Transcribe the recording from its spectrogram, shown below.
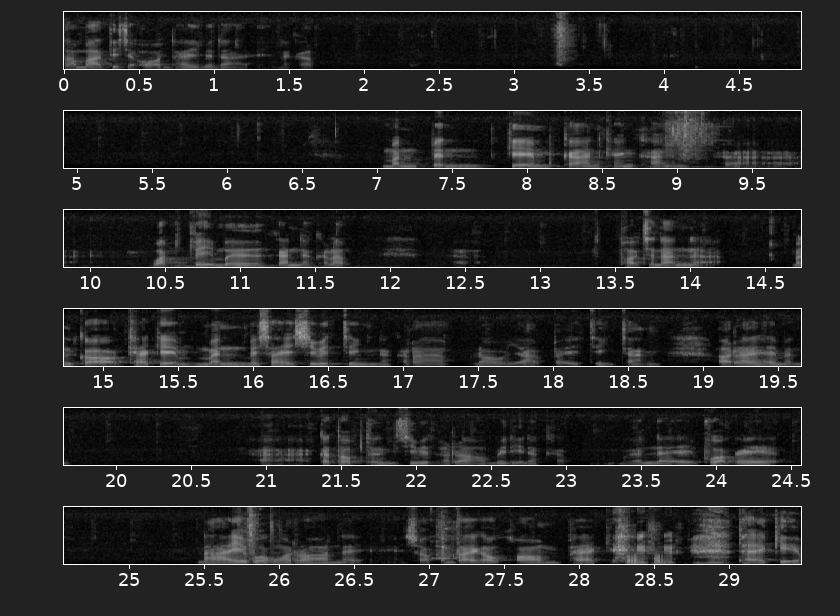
สามารถที่จะอ่อนให้ไม่ได้นะครับ มันเป็นเกมการแข่งขันวัดฝีมือกันนะครับ เพราะฉะนั้นมันก็แค่เกมมันไม่ใช่ชีวิตจริงนะครับ เราอย่าไปจริงจังอะไรให้มันกระทบถึงชีวิตเราไม่ดีนะครับ เหมือนในพวกไอ้นายพวกหัวร้อนไอ้ชอบทำร้ายเขาของแพ้เกแพ้เกม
